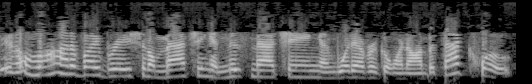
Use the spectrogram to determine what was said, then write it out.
there's a lot of vibrational matching and mismatching and whatever going on. But that quote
